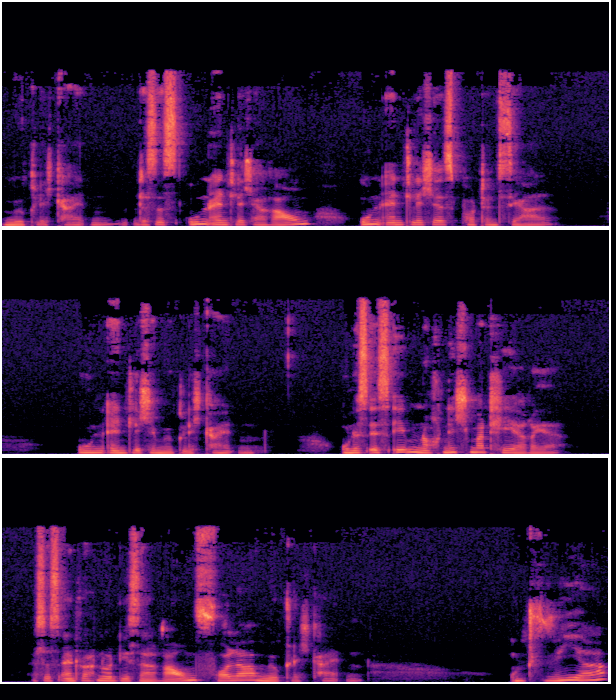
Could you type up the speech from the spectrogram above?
Möglichkeiten. Das ist unendlicher Raum, unendliches Potenzial, unendliche Möglichkeiten. Und es ist eben noch nicht Materie. Es ist einfach nur dieser Raum voller Möglichkeiten. Und wir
